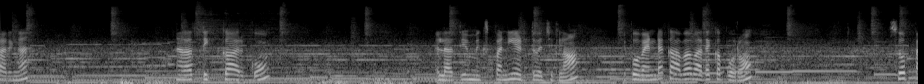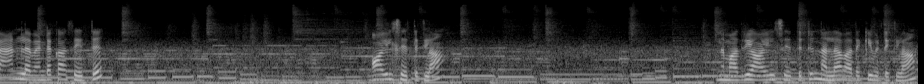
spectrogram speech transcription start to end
பாருங்கள் நல்லா திக்காக இருக்கும். எல்லாத்தையும் மிக்ஸ் பண்ணி எடுத்து வச்சுக்கலாம். இப்போ வெண்டைக்காவை வதக்க போகிறோம் ஸோ பேனில் வெண்டைக்காய் சேர்த்து ஆயில் சேர்த்துக்கலாம். இந்த மாதிரி ஆயில் சேர்த்துட்டு நல்லா வதக்கி விட்டுக்கலாம்.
